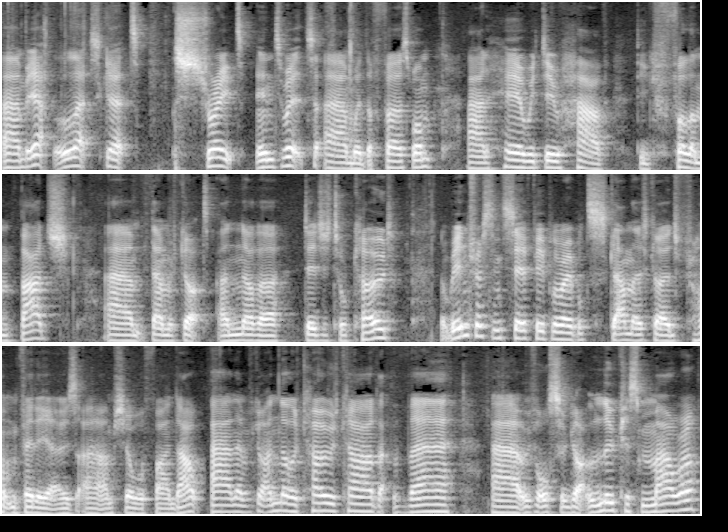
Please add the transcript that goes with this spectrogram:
Um, but yeah, let's get straight into it um, with the first one. And here we do have the Fulham badge. Um, then we've got another digital code. It'll be interesting to see if people are able to scan those codes from videos. Uh, I'm sure we'll find out. And then we've got another code card there. Uh, we've also got Lucas Moura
